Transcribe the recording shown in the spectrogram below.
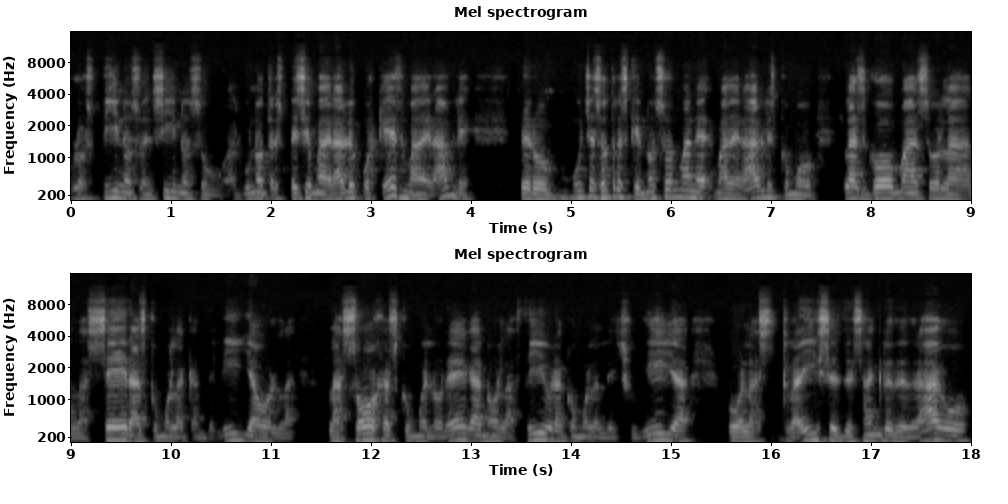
los pinos o encinos o alguna otra especie maderable, porque es maderable, pero muchas otras que no son maderables, como las gomas o las ceras, como la candelilla, o las hojas, como el orégano, la fibra, como la lechuguilla, o las raíces de sangre de drago,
